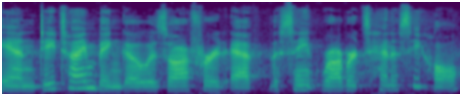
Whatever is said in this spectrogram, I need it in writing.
and daytime bingo, is offered at the St. Robert's Hennessy Hall.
